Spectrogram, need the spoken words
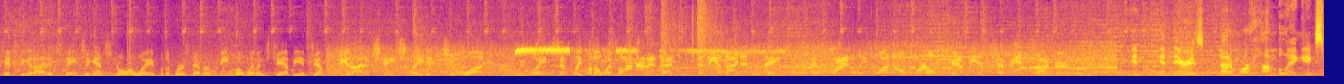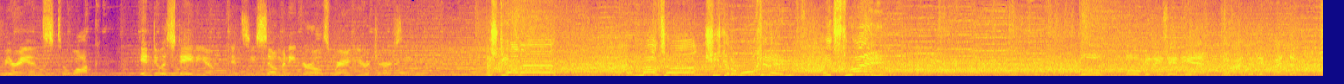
It's the United States against Norway for the first ever FIFA Women's Championship. The United States leading 2-1. We wait simply for the whistle, and that is it! And the United States has finally won a world championship in soccer! And, and there is not a more humbling experience to walk into a stadium and see so many girls wearing your jersey. Cristiane and Marta, she's going in here behind the defender.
